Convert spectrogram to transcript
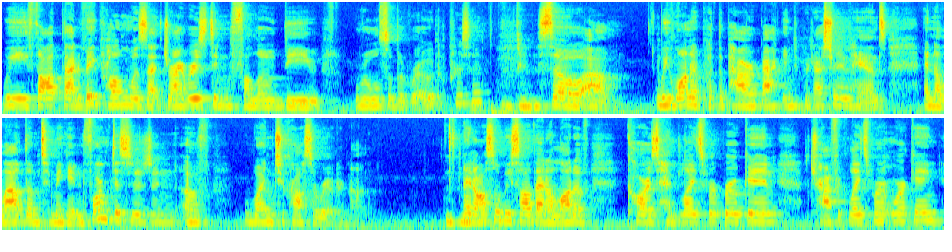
we thought that a big problem was that drivers didn't follow the rules of the road per se. So um, we want to put the power back into pedestrian hands and allow them to make an informed decision of when to cross a road or not. And also, we saw that a lot of cars' headlights were broken, traffic lights weren't working,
